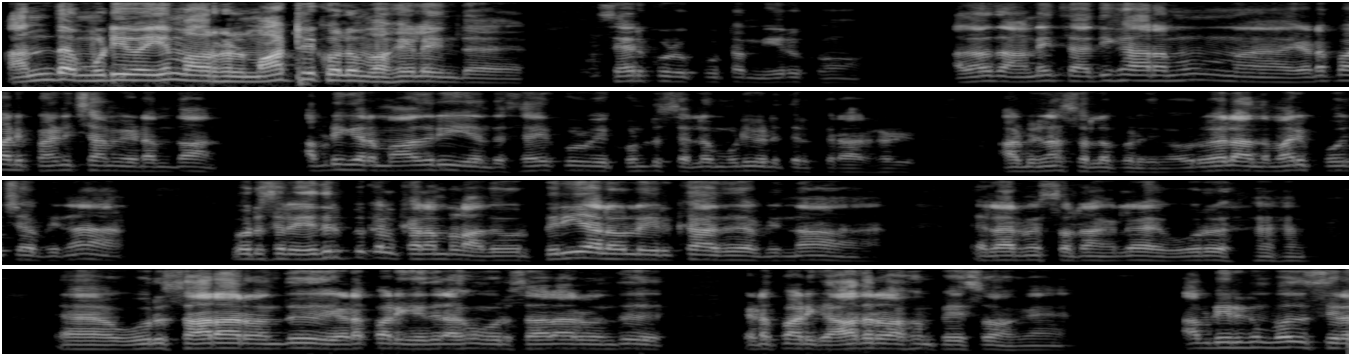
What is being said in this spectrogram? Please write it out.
அந்த முடிவையும் அவர்கள் மாற்றிக்கொள்ளும் வகையில் இந்த செயற்குழு கூட்டம் இருக்கும். அதாவது அனைத்து அதிகாரமும் எடப்பாடி பழனிசாமியிடம்தான் அப்படிங்கிற மாதிரி அந்த செயற்குழுவை கொண்டு செல்ல முடிவெடுத்திருக்கிறார்கள். அப்படின்லாம் சொல்லப்படுதுங்க. ஒருவேளை அந்த மாதிரி போச்சு அப்படின்னா, ஒரு சில எதிர்ப்புகள் கிளம்பலாம். அது ஒரு பெரிய அளவில் இருக்காது அப்படின்னு தான் எல்லாருமே சொல்றாங்கல்ல. ஒரு ஒரு சாரார் வந்து எடப்பாடிக்கு எதிராகவும், ஒரு சாரார் வந்து எடப்பாடிக்கு ஆதரவாகவும் பேசுவாங்க. அப்படி இருக்கும்போது சில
